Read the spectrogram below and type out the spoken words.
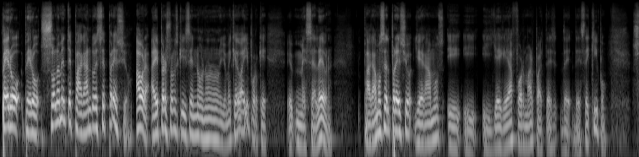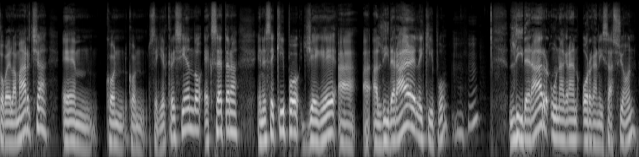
pero, pero solamente pagando ese precio. Ahora, hay personas que dicen, no, no, no, yo me quedo ahí porque eh, me celebran. Pagamos el precio, llegamos y, llegué a formar parte de, ese equipo. Sobre la marcha, em, con, seguir creciendo, etcétera, en ese equipo llegué a, liderar el equipo, liderar una gran organización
